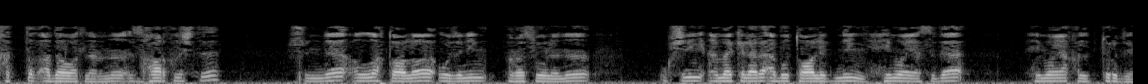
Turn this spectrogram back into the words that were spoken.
qattiq adovatlarini izhor qilishdi. Shunda alloh taolo o'zining rasulini u kishining amakilari abu tolibning himoyasida himoya qilib turdi.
